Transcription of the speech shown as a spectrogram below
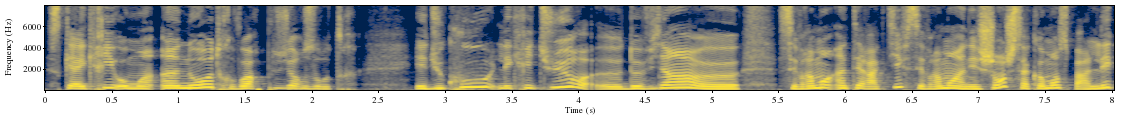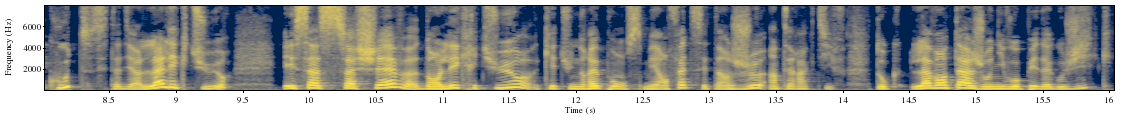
ce qu'a écrit au moins un autre, voire plusieurs autres. Et du coup, l'écriture euh, devient, euh, c'est vraiment interactif, c'est vraiment un échange. Ça commence par l'écoute, c'est-à-dire la lecture, et ça s'achève dans l'écriture, qui est une réponse. Mais en fait, c'est un jeu interactif. Donc l'avantage au niveau pédagogique,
